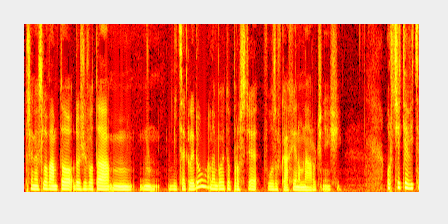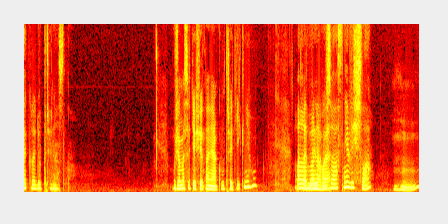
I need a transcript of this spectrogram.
Přineslo vám to do života mm, mm, více klidu, anebo je to prostě v úzovkách jenom náročnější? Určitě více klidu přineslo. Můžeme se těšit na nějakou třetí knihu? Uh, ona už vlastně vyšla. Mm-hmm.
